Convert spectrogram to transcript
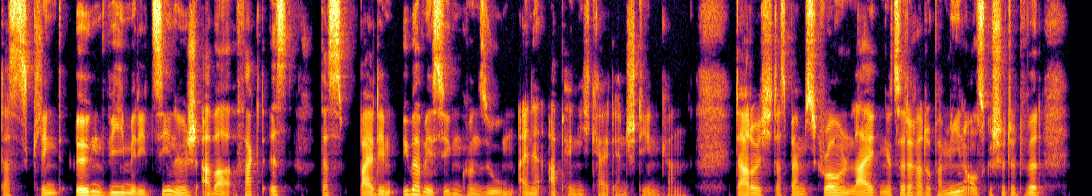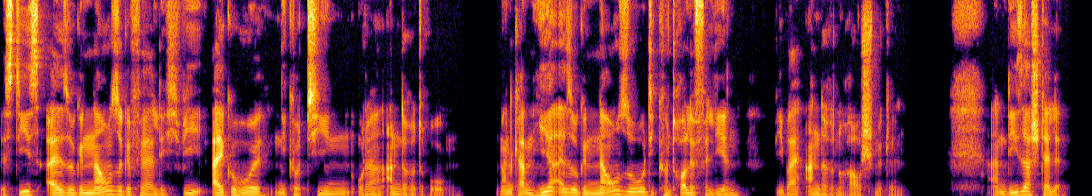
Das klingt irgendwie medizinisch, aber Fakt ist, dass bei dem übermäßigen Konsum eine Abhängigkeit entstehen kann. Dadurch, dass beim Scrollen, Liken etc. Dopamin ausgeschüttet wird, ist dies also genauso gefährlich wie Alkohol, Nikotin oder andere Drogen. Man kann hier also genauso die Kontrolle verlieren wie bei anderen Rauschmitteln. An dieser Stelle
